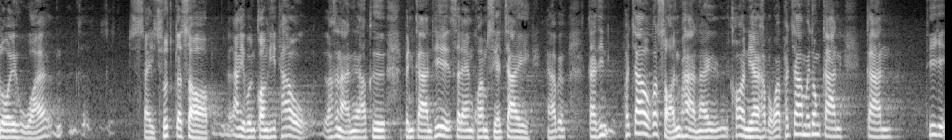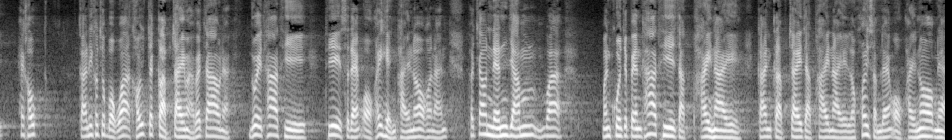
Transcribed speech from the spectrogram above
โรยหัว ใส่ชุดกระสอบนั่งอยู่บนกองขี้เท่าลักษณะนี้ครับคือเป็นการที่แสดงความเสียใจนะครับแต่ที่พระเจ้าก็สอนผ่านในข้อนี้ครับบอกว่าพระเจ้าไม่ต้องการ การที่ให้เขาการที่เขาจะบอกว่าเขาจะกลับใจมาพระเจ้าเนี่ยด้วยท่าทีที่แสดงออกให้เห็นภายนอกเท่านั้น พระเจ้าเน้นย้ำว่ามันควรจะเป็นท่าทีจากภายใน การกลับใจจากภายในแล้วค่อยสำแดงออกภายนอกเนี่ย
